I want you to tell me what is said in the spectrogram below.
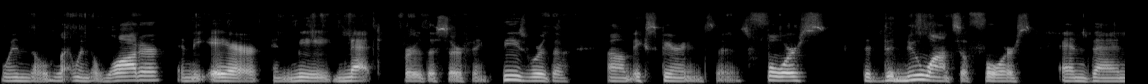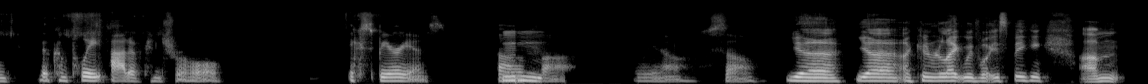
when the when the water and the air and me met for the surfing these were the um, experiences force the, the nuance of force and then the complete out of control experience of mm. uh, you know so. Yeah yeah i can relate with what you're speaking. Um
